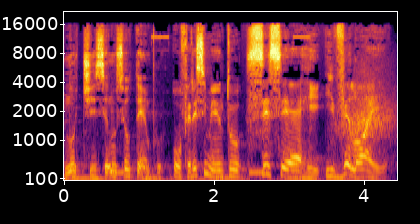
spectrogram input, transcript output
Notícia no seu tempo. Oferecimento CCR e Veloy.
